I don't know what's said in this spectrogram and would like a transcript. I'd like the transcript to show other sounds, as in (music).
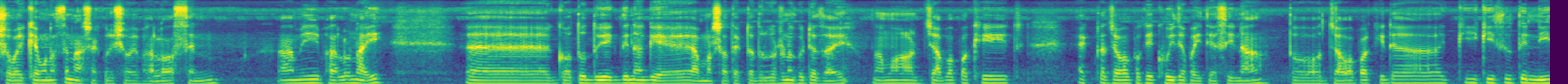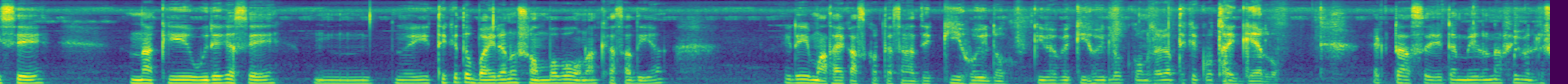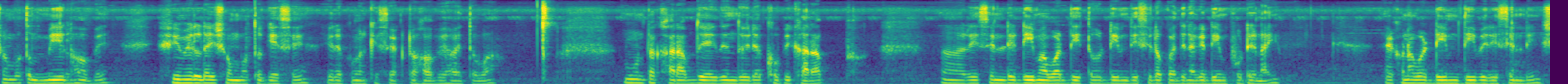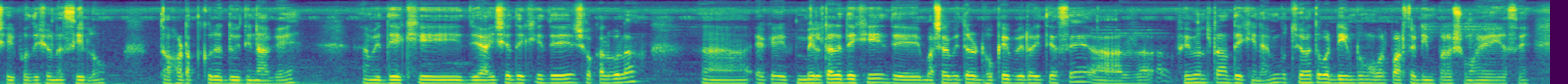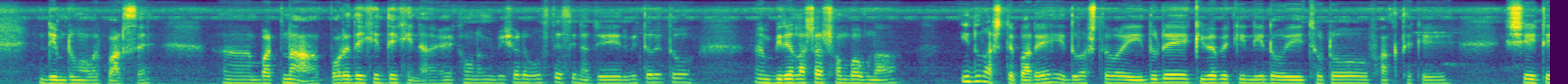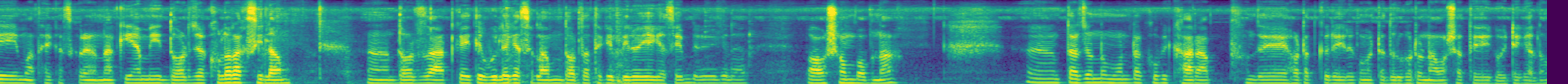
সবাই কেমন আছেন? আশা করি সবাই ভালো আছেন। আমি ভালো নাই। গত দুই একদিন আগে আমার সাথে একটা দুর্ঘটনা ঘটে যায়। আমার জাবা পাখির একটা জাবা পাখি খুঁজে পাইতেছি না। তো জাবা পাখিটা কি কিছুতে নিছে, নাকি উড়ে গেছে এই থেকে তো বাইরানো সম্ভবও না খেসা দিয়া। এটাই মাথায় কাজ করতেছে না যে কি হইল, কীভাবে কি হইল, কোন জায়গা থেকে কোথায় গেল। একটা আছে, এটা মেল না ফিমেল সম্ভবত মেল হবে। ফিমেলটাই সম্ভবত গেছে। এরকমের কিছু একটা হবে হয়তো বা মনটা খারাপ, দুই একদিন দুইটা খুবই খারাপ। রিসেন্টলি ডিম আবার দিত। ডিম দিছিল, কয়েকদিন আগে ডিম ফুটে নাই। এখন আবার ডিম দিবে রিসেন্টলি সেই পজিশনে ছিল। তা হঠাৎ করে দুই দিন আগে আমি দেখি যে, আইসে দেখি যে সকালবেলা একে মেলটারে দেখি যে বাসার ভিতরে ঢোকে বেরোইতেছে আর ফিমেলটা দেখি না। আমি বুঝছি হয়তো বা ডিম ডুম আবার পারছে, ডিম পাড়ার সময় হয়ে গেছে, ডিম ডুম আবার পারছে। বাট না, পরে দেখি দেখি না। এখন আমি বিষয়টা বুঝতেছি না যে এর ভিতরে তো বিড়াল আসার সম্ভব না ইঁদুর আসতে পারে, ইঁদুর আসতে পারে। ইঁদুরে কীভাবে কি নিল এই ছোট ফাঁক থেকে, সেইটাই মাথায় কাজ করে নাকি আমি দরজা খোলা রাখছিলাম? দরজা আটকাইতে ভুলে গেছিলাম, দরজা থেকে বেরোয় গেছে। বেরোয় গেলে পাওয়া সম্ভব না। তার জন্য মনটা খুবই খারাপ যে হঠাৎ করে এরকম একটা দুর্ঘটনা আমার সাথে ঘটে গেল।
